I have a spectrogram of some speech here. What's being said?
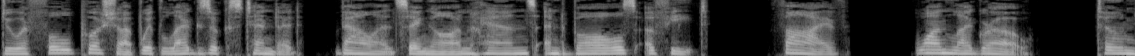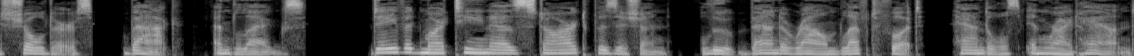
do a full push-up with legs extended, balancing on hands and balls of feet. 5. One leg row. Toned shoulders, back, and legs. David Martinez start position, loop band around left foot, handles in right hand.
